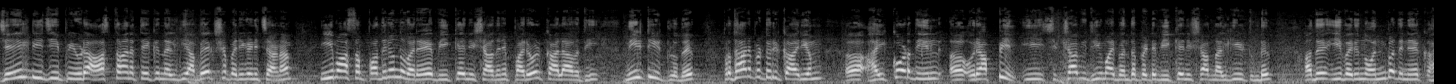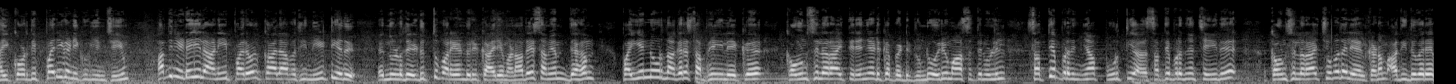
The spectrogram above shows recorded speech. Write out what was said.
ജയിൽ ഡി ജി പിയുടെ ആസ്ഥാനത്തേക്ക് നൽകിയ അപേക്ഷ പരിഗണിച്ചാണ് ഈ മാസം പതിനൊന്ന് വരെ വി കെ നിഷാദിന് പരോൾ കാലാവധി നീട്ടിയിട്ടുള്ളത്. പ്രധാനപ്പെട്ട ഒരു കാര്യം ഹൈക്കോടതിയിൽ ഒരു അപ്പീൽ ഈ ശിക്ഷാവിധിയുമായി ബന്ധപ്പെട്ട് വി കെ നിഷാദ് നൽകിയിട്ടുണ്ട്. അത് ഈ വരുന്ന ഒൻപതിന് ഹൈക്കോടതി പരിഗണിക്കുകയും ചെയ്യും. അതിനിടയിലാണ് ഈ പരോൾ കാലാവധി നീട്ടിയത് എന്നുള്ളത് എടുത്തു പറയേണ്ട ഒരു കാര്യമാണ്. അതേസമയം അദ്ദേഹം പയ്യന്നൂർ നഗരസഭയിലേക്ക് കൗൺസിലറായി തിരഞ്ഞെടുക്കപ്പെട്ടിട്ടുണ്ട്. ഒരു മാസത്തിനുള്ളിൽ സത്യപ്രതിജ്ഞ പൂർത്തി സത്യപ്രതിജ്ഞ ചെയ്ത് കൗൺസിലറായി ചുമതലയേൽക്കണം. അത് ഇതുവരെ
